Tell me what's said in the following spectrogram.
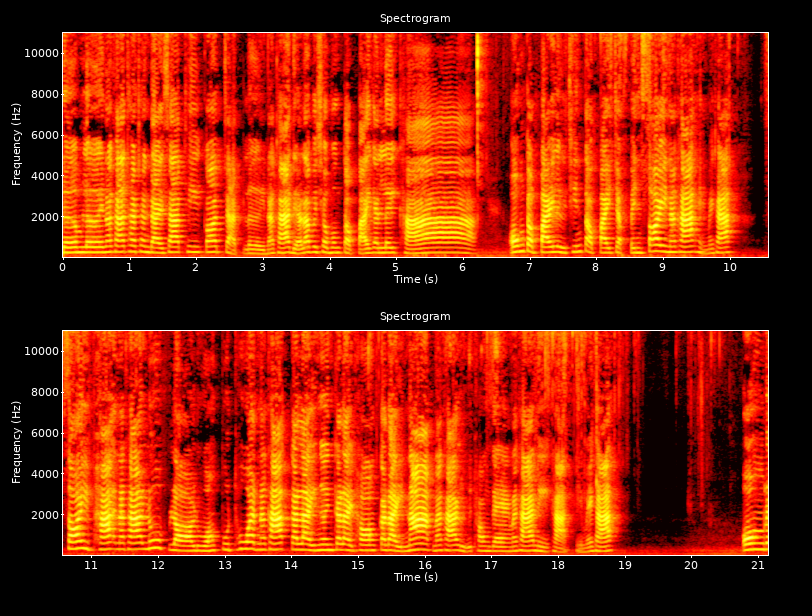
เดิมๆเลยนะคะ ถ้าท่านใดทราบที่ก็จัดเลยนะคะ เดี๋ยวเราไปชมองค์ต่อไปกันเลยค่ะ องค์ต่อไปหรือชิ้นต่อไปจะเป็นสร้อยนะคะเห็นไหมคะสร้อยพระนะคะ รูปหล่อหลวงปู่ทวดนะคะกระไหลเงินกระไหลทองกระไหลนาคนะคะ หรือทองแดงนะคะนี่ค่ะ เห็นไหมคะ องค์เ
